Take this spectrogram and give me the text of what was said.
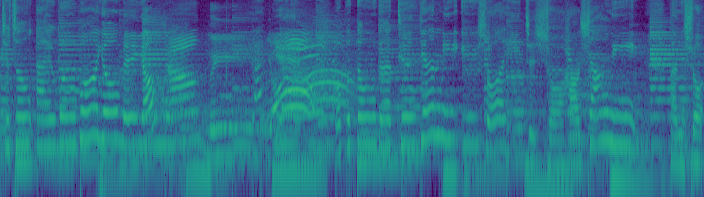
但却总爱问我有没有想你。我不懂得甜言蜜语，所以只说好想你。反正说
